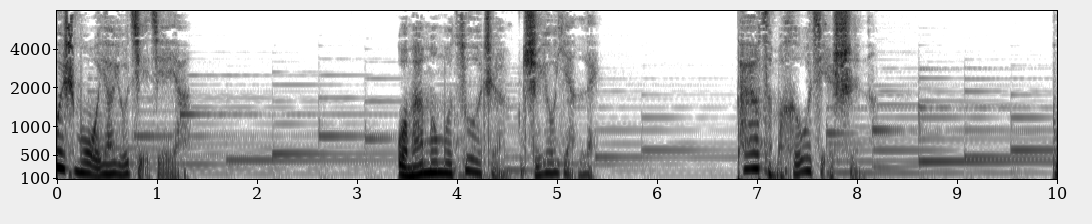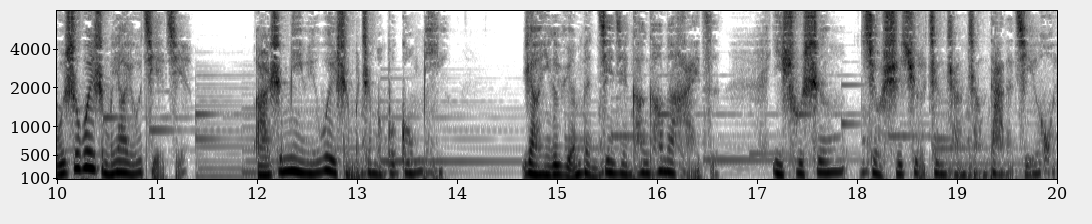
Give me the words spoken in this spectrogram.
为什么我要有姐姐呀？我妈默默坐着，只有眼泪。她要怎么和我解释呢？不是为什么要有姐姐，而是命运为什么这么不公平，让一个原本健健康康的孩子，一出生就失去了正常长大的机会。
